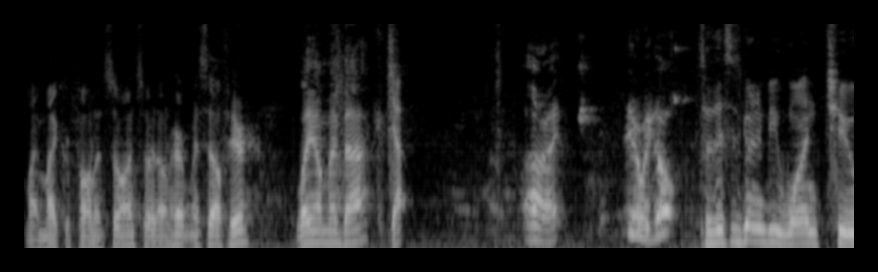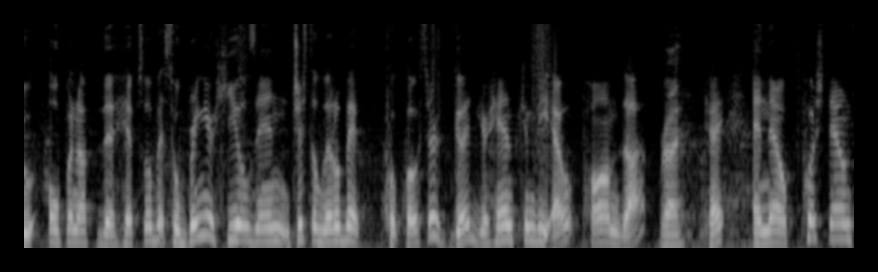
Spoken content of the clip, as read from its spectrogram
my microphone and so on so I don't hurt myself here. Lay on my back. Yep. All right. Here we go. So this is going to be one to open up the hips a little bit. So bring your heels in just a little bit cl- closer. Good. Your hands can be out, palms up. Right. Okay. And now push down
